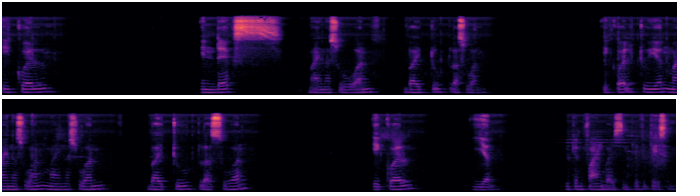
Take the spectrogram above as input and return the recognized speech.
equal index minus 1 by 2 plus 1 equal to n minus 1 minus 1 by 2 plus 1 equal n. You can find by simplification.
